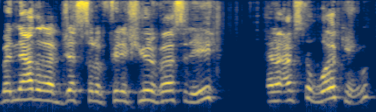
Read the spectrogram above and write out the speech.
But now that I've just sort of finished university and I'm still working,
